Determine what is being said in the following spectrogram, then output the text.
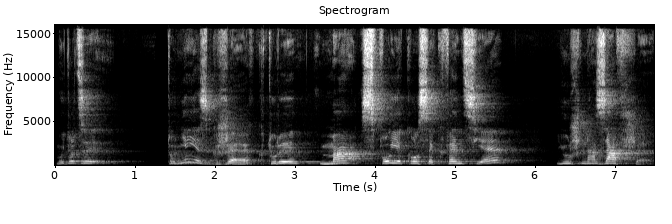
Moi drodzy, to nie jest grzech, który ma swoje konsekwencje już na zawsze.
